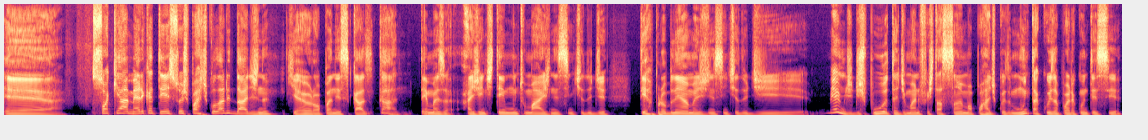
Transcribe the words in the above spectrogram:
É... Só que a América tem as suas particularidades, né? Que a Europa, nesse caso, cara, tem, mas a gente tem muito mais nesse sentido de ter problemas, no sentido de. mesmo de disputa, de manifestação, uma porrada de coisa, muita coisa pode acontecer.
